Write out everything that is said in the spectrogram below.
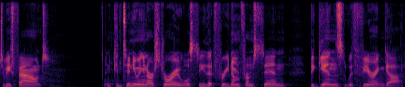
to be found. And continuing in our story, we'll see that freedom from sin begins with fearing God.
